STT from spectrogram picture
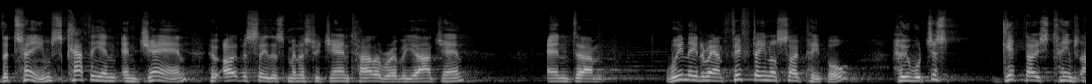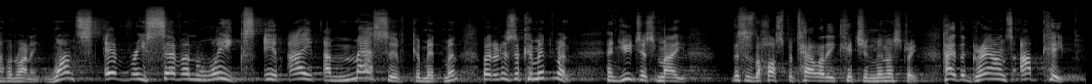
the teams, Kathy and, and Jan, who oversee this ministry, Jan Taylor, wherever you are, Jan, and um, we need around 15 or so people who would just get those teams up and running. Once every seven weeks, it ain't a massive commitment, but it is a commitment. And you just may, this is the hospitality kitchen ministry. Hey, the grounds upkeep.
